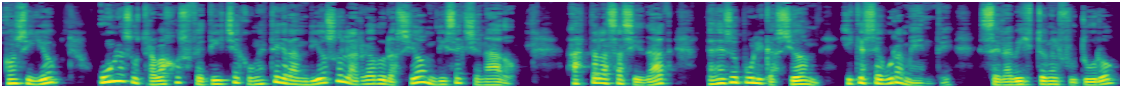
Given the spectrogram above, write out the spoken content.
consiguió uno de sus trabajos fetiche con este grandioso larga duración diseccionado hasta la saciedad desde su publicación y que seguramente será visto en el futuro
